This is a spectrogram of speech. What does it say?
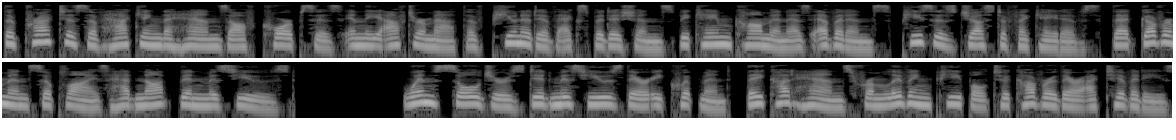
The practice of hacking the hands off corpses in the aftermath of punitive expeditions became common as evidence pieces justificatives that government supplies had not been misused. When soldiers did misuse their equipment, they cut hands from living people to cover their activities.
